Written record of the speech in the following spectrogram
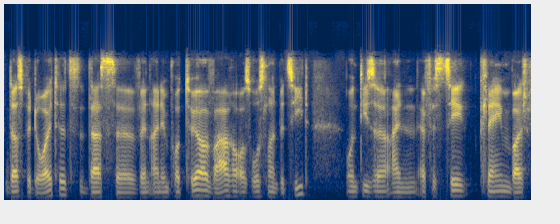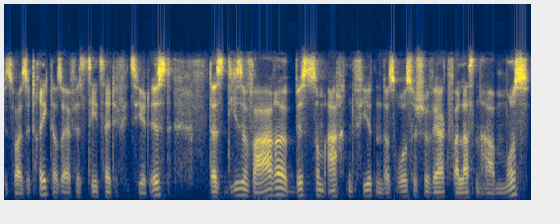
Das bedeutet, dass äh, wenn ein Importeur Ware aus Russland bezieht, und diese einen FSC-Claim beispielsweise trägt, also FSC-zertifiziert ist, dass diese Ware bis zum 8.4. das russische Werk verlassen haben muss,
